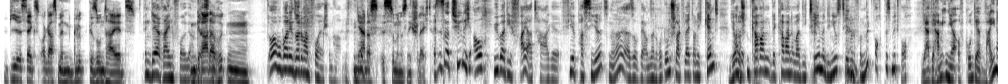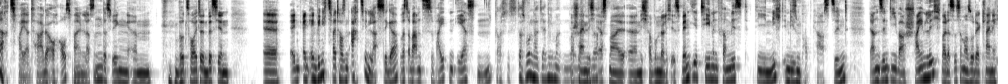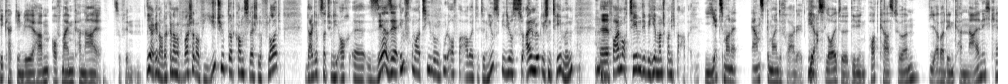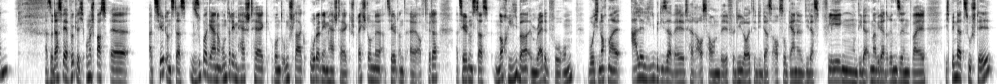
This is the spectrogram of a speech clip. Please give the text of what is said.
Bier, Sex, Orgasmen, Glück, Gesundheit. In der Reihenfolge. Ein gerader Rücken, Oh, wobei den sollte man vorher schon haben. Ja, das ist zumindest nicht schlecht. Es ist natürlich auch über die Feiertage viel passiert. Ne? Also wer unseren Rundumschlag vielleicht noch nicht kennt, ja, wir, covern, wir covern immer die Themen, die News-Themen von Mittwoch bis Mittwoch. Ja, wir haben ihn ja aufgrund der Weihnachtsfeiertage auch ausfallen lassen. Deswegen ähm, wird's heute ein bisschen äh, ein, ein, ein wenig 2018-lastiger, was aber am 2.1. Das ist, das wundert ja niemanden. Wahrscheinlich erstmal äh, nicht verwunderlich ist. Wenn ihr Themen vermisst, die nicht in diesem Podcast sind, dann sind die wahrscheinlich, weil das ist immer so der kleine Hickhack, den wir hier haben, auf meinem Kanal zu finden. Ja, genau, da könnt ihr mal vorbeischauen auf youtube.com slash LeFloid. Da gibt's natürlich auch äh, sehr, sehr informative und gut aufbearbeitete News-Videos zu allen möglichen Themen. Äh, vor allem auch Themen, die wir hier manchmal nicht bearbeiten. Jetzt mal eine ernst gemeinte Frage. Gibt's ja. Leute, die den Podcast hören, die aber den Kanal nicht kennen? Also das wäre wirklich ohne Spaß. Äh, erzählt uns das super gerne unter dem Hashtag Rundumschlag oder dem Hashtag Sprechstunde. Erzählt uns äh, auf Twitter. Erzählt uns das noch lieber im Reddit-Forum, wo ich nochmal alle Liebe dieser Welt heraushauen will für die Leute, die das auch so gerne, die das pflegen und die da immer wieder drin sind, weil ich bin da zu still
